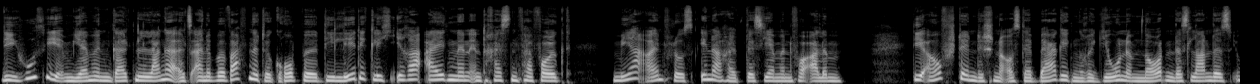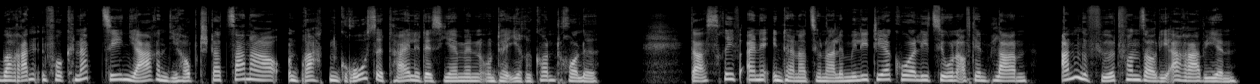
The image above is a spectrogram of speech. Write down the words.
Die Houthi im Jemen galten lange als eine bewaffnete Gruppe, die lediglich ihre eigenen Interessen verfolgt, mehr Einfluss innerhalb des Jemen vor allem. Die Aufständischen aus der bergigen Region im Norden des Landes überrannten vor knapp zehn Jahren die Hauptstadt Sanaa und brachten große Teile des Jemen unter ihre Kontrolle. Das rief eine internationale Militärkoalition auf den Plan, angeführt von Saudi-Arabien.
